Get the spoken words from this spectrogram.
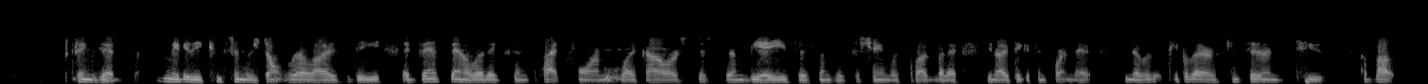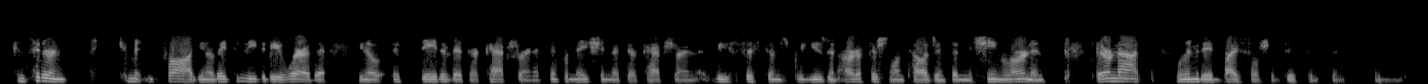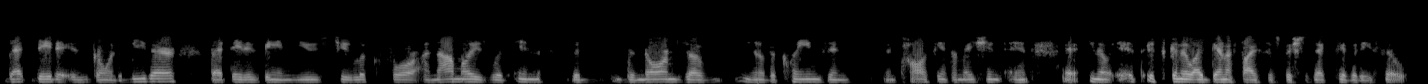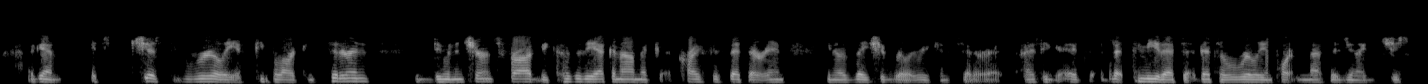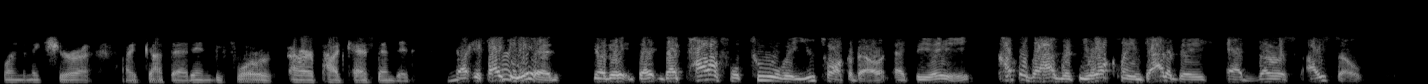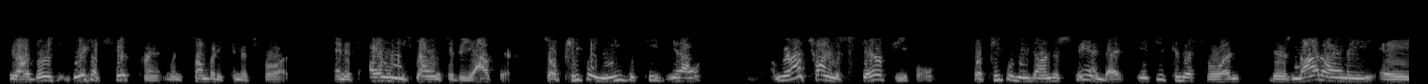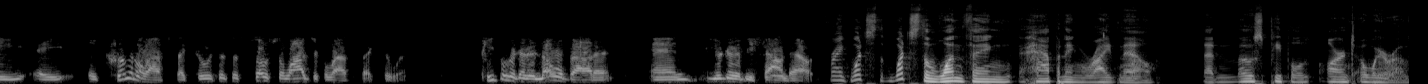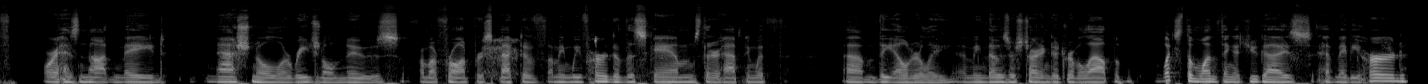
things that maybe the consumers don't realize the advanced analytics and platforms like our system, BAE systems. It's a shameless plug, but I, you know, I think it's important that you know people that are considering to about considering committing fraud, you know, they need to be aware that, you know, it's data that they're capturing, it's information that they're capturing. These systems we use in artificial intelligence and machine learning, they're not limited by social distancing that data is going to be there. That data is being used to look for anomalies within the the norms of you know the claims and and policy information, and uh, you know it, it's going to identify suspicious activity. So again, it's just really if people are considering doing insurance fraud because of the economic crisis that they're in, you know, they should really reconsider it. I think it's that to me that's a, that's a really important message, and I just wanted to make sure I, I got that in before our podcast ended. If I can add, you know, that that powerful tool that you talk about at BAE, couple that with the all claim database at Verisk ISO, you know, there's there's a footprint when somebody commits fraud, and it's always going to be out there. So people need to keep, you know, we're not trying to scare people, but people need to understand that if you commit fraud, there's not only a, a, a criminal aspect to it, there's a sociological aspect to it. People are going to know about it and you're going to be found out. Frank, what's the, what's the one thing happening right now that most people aren't aware of or has not made national or regional news from a fraud perspective? I mean, we've heard of the scams that are happening with um, the elderly. I mean, those are starting to dribble out. But what's the one thing that you guys have maybe heard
